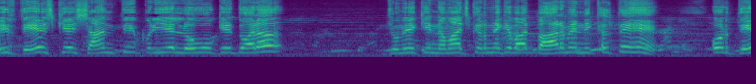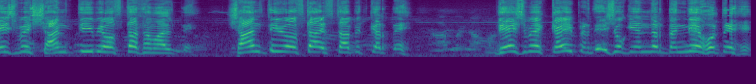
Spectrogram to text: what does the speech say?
इस देश के शांति प्रिय लोगों के द्वारा जुमे की नमाज़ करने के बाद बाहर में निकलते हैं और देश में शांति व्यवस्था संभालते हैं, शांति व्यवस्था स्थापित करते हैं। देश में कई प्रदेशों के अंदर दंगे होते हैं।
